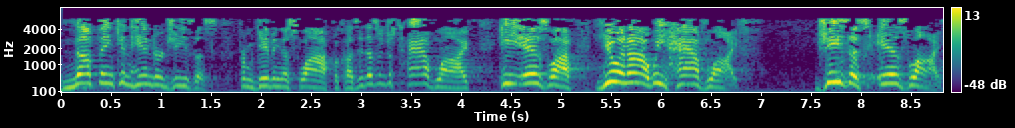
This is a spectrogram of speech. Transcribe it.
Nothing can hinder Jesus from giving us life because He doesn't just have life, He is life. You and I, we have life. Jesus is life.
